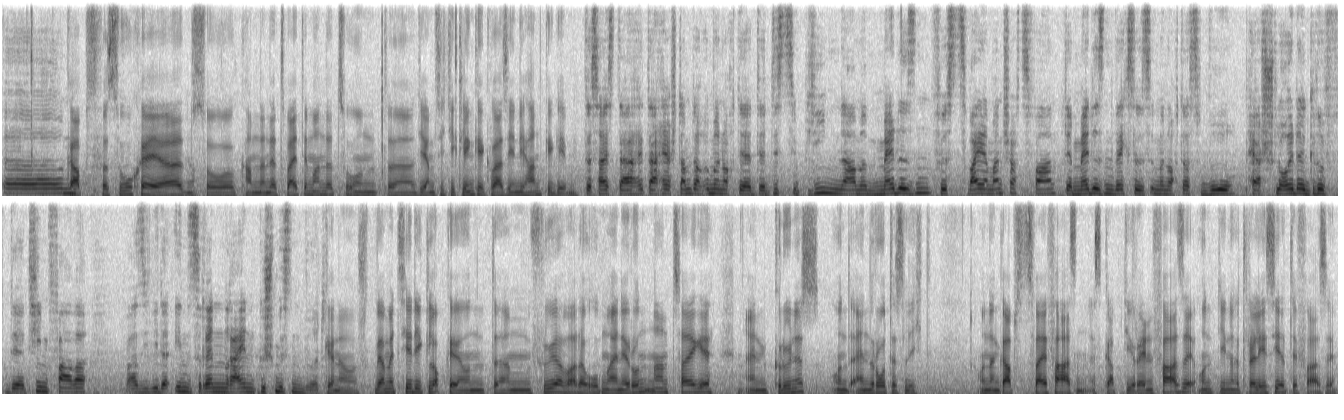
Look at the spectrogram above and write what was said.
Ähm, Gab es Versuche, ja, so kam dann der zweite Mann dazu und äh, die haben sich die Klinke quasi in die Hand gegeben. das heißt, daher, daher stammt auch immer noch der, der Disziplinname Madison fürs Zweier-Mannschaftsfahren. Der Madison-Wechsel ist immer noch das, wo per Schleudergriff der Teamfahrer quasi wieder ins Rennen reingeschmissen wird. Genau. Wir haben jetzt hier die Glocke und ähm, früher war da oben eine Rundenanzeige, ein grünes und ein rotes Licht. Und dann gab es zwei Phasen. Es gab die Rennphase und die neutralisierte Phase.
